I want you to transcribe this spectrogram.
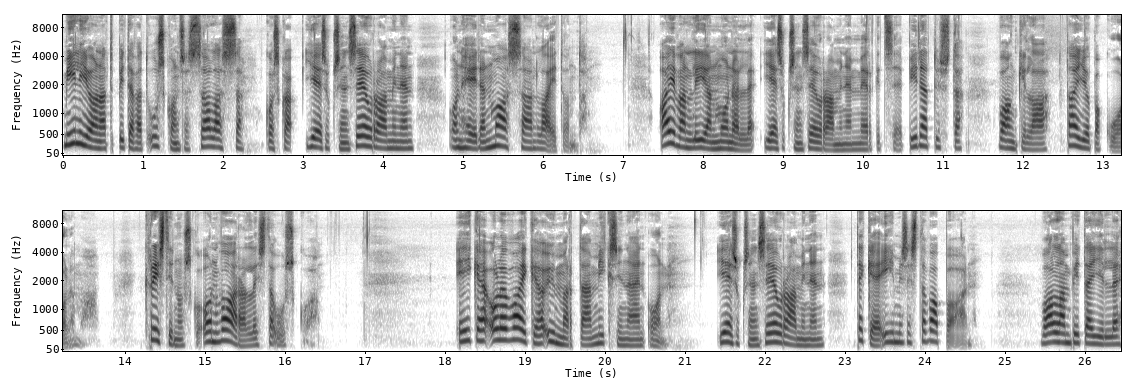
Miljoonat pitävät uskonsa salassa, koska Jeesuksen seuraaminen on heidän maassaan laitonta. Aivan liian monelle Jeesuksen seuraaminen merkitsee pidätystä, vankilaa tai jopa kuolemaa. Kristinusko on vaarallista uskoa. Eikä ole vaikea ymmärtää, miksi näin on. Jeesuksen seuraaminen tekee ihmisestä vapaan. Vallanpitäjille,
